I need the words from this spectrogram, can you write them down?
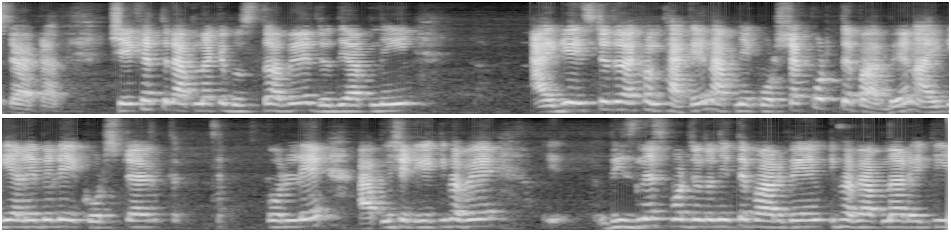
স্টার্ট আপ সেক্ষেত্রে আপনাকে বুঝতে হবে, যদি আপনি আইডিয়া স্টেজও এখন থাকেন আপনি কোর্সটা করতে পারবেন। আইডিয়া লেভেলে এই কোর্সটা করলে আপনি সেটিকে কীভাবে বিজনেস পর্যন্ত নিতে পারবেন, কীভাবে আপনার এটি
